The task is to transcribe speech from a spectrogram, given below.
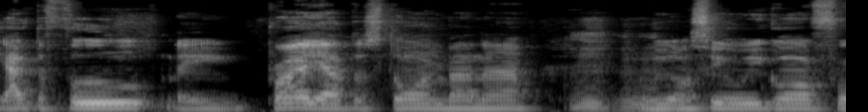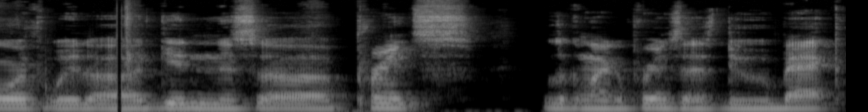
got the food. They probably out the storm by now. Mm-hmm. We're gonna see what we going forth with uh, getting this uh, prince looking like a princess dude back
